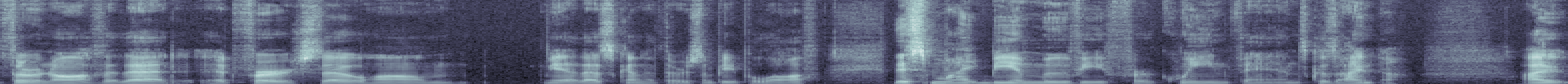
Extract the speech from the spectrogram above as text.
thrown off at that at first. So um, yeah, that's gonna throw some people off. This might be a movie for Queen fans because I, I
